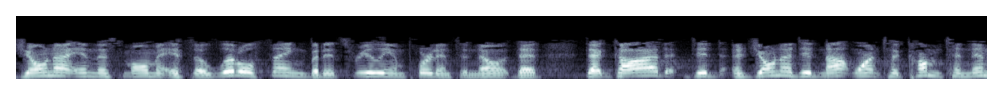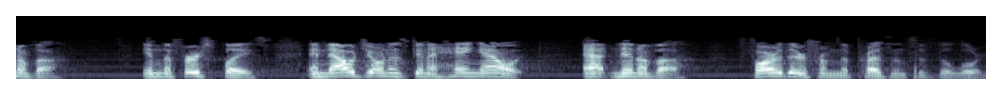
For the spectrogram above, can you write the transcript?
Jonah in this moment, it's a little thing, but it's really important to note that, that God did, Jonah did not want to come to Nineveh in the first place. And now Jonah is going to hang out at Nineveh, farther from the presence of the Lord.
